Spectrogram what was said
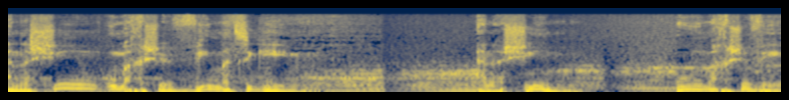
אנשים ומחשבים מציגים. אנשים ומחשבים.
